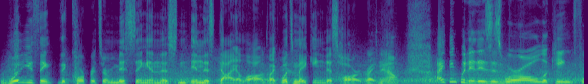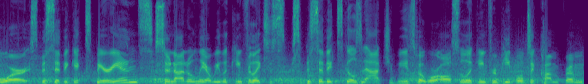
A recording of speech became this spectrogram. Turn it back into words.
what do you think that corporates are missing in this in this dialogue? Like what's making this hard right now? I think what it is is we're all looking for specific experience. So not only are we looking for like specific skills and attributes, but we're also looking for people to come from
